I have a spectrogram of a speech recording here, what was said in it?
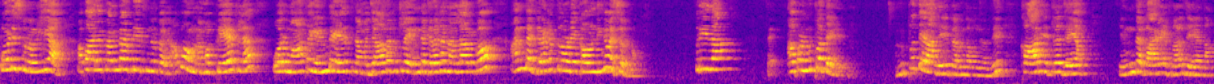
கோடீஸ்வரம் இல்லையா? அப்போ அது பிறந்தா எப்படி இருந்திருப்பாரு? அப்போ அவங்க நம்ம பேர்ல ஒரு மாதம் எந்த எழுத்து நம்ம ஜாதகத்துல எந்த கிரகம் நல்லா இருக்கோ அந்த கிரகத்தினுடைய கவுண்டிங்க வச்சிருக்கோம் புரியுதா? அப்புறம் முப்பத்தேழு. முப்பத்தேழாம் தேதி பிறந்தவங்க வந்து காரியத்துல ஜெயம். எந்த காரியம் எடுத்தாலும் ஜெயம் தான்.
